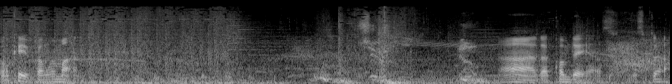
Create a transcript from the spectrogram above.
Okay, fangen wir mal an. Ah, da kommt er erst. Alles klar.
